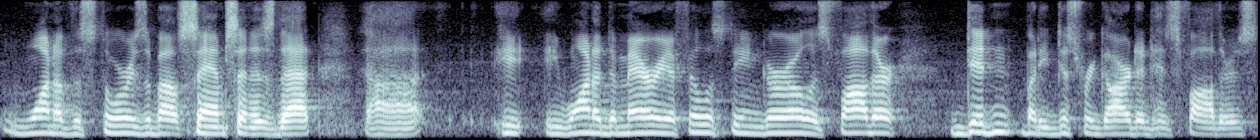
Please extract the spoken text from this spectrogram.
one of the stories about Samson is that uh, he, he wanted to marry a Philistine girl. His father didn't, but he disregarded his father's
